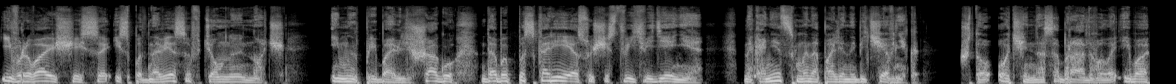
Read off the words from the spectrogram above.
и врывающийся из-под навеса в темную ночь. И мы прибавили шагу, дабы поскорее осуществить видение. Наконец мы напали на бечевник — что очень нас обрадовало, ибо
